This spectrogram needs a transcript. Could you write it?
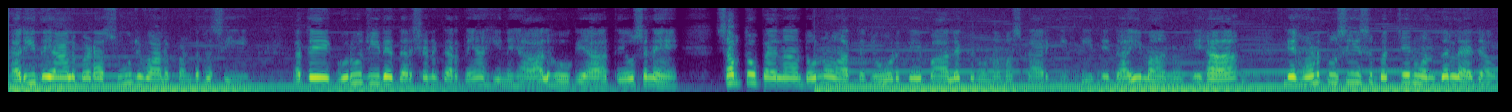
ਹਰੀ ਦਿਆਲ ਬੜਾ ਸੂਝਵਾਨ ਪੰਡਤ ਸੀ ਅਤੇ ਗੁਰੂ ਜੀ ਦੇ ਦਰਸ਼ਨ ਕਰਦਿਆਂ ਹੀ ਨਿਹਾਲ ਹੋ ਗਿਆ ਤੇ ਉਸਨੇ ਸਭ ਤੋਂ ਪਹਿਲਾਂ ਦੋਨੋਂ ਹੱਥ ਜੋੜ ਕੇ ਬਾਲਕ ਨੂੰ ਨਮਸਕਾਰ ਕੀਤੀ ਤੇ ਦਾਈ ਮਾਂ ਨੂੰ ਕਿਹਾ ਕਿ ਹੁਣ ਤੁਸੀਂ ਇਸ ਬੱਚੇ ਨੂੰ ਅੰਦਰ ਲੈ ਜਾਓ।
